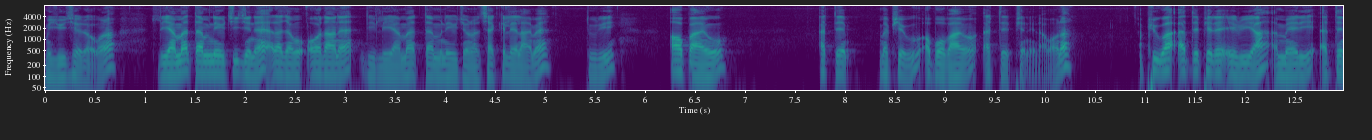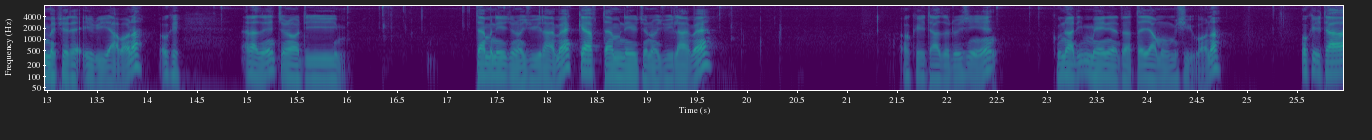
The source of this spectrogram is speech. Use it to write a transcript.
မရွေးချယ်တော့ဘူးနော် layer map thumbnail ကိုကြည့်ကျင်တယ်အဲဒါကြောင့်မို့ order နဲ့ဒီ layer map thumbnail ကိုကျွန်တော် check ကလစ်လိုက်မယ်သူဒီ အောက်ပိုင်းကို active မဖြစ်ဘူးအပေါ်ပိုင်းကို active ဖြစ်နေတာပေါ့နော်အဖြူက active ဖြစ်တဲ့ area အမဲဒီ active မဖြစ်တဲ့ area ပေါ့နော် okay အဲ့ဒါဆိုရင်ကျွန်တော်ဒီ thumbnail ကိုကျွန်တော်ယူလိုက်မယ် cap thumbnail ကိုကျွန်တော်ယူလိုက်မယ် okay ဒါဆိုလို့ရှိရင်ခုနဒီ main နဲ့တော့တက်ရောက်မှုမရှိဘူးပေါ့နော် okay ဒါက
